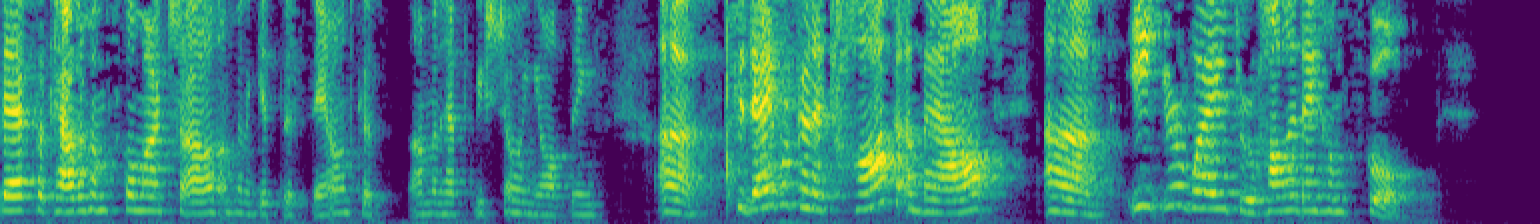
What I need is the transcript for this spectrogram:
back with how to homeschool my child. I'm going to get this down because I'm going to have to be showing y'all things. Um, today we're going to talk about um, eat your way through holiday homeschool.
